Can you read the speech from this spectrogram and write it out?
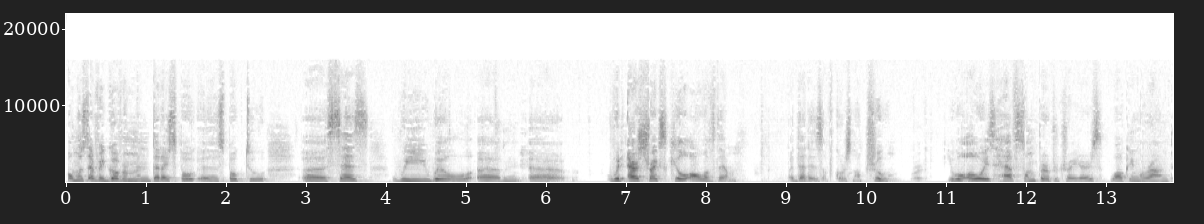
almost every government that I spoke, uh, spoke to uh, says we will, um, uh, with airstrikes, kill all of them. But that is, of course, not true. Right. You will always have some perpetrators walking around.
